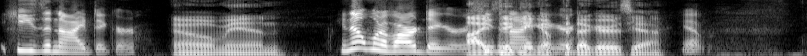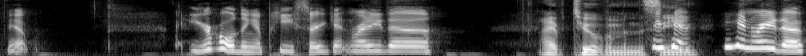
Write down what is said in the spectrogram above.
He's an eye digger. oh man, He's not one of our diggers. eye He's an eye digging up digger. the Duggars. Yeah, Yep. Yep. You're holding a piece. Are you getting ready to? I have two of them in the You scene. getting, you getting ready to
